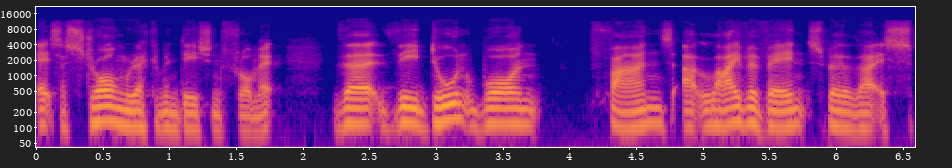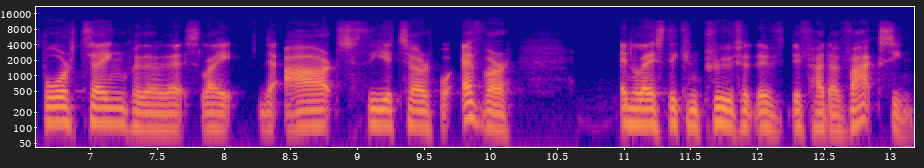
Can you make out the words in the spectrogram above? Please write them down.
it's a strong recommendation from it that they don't want fans at live events, whether that is sporting, whether that's like the arts, theatre, whatever, unless they can prove that they've they've had a vaccine.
